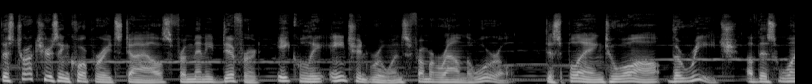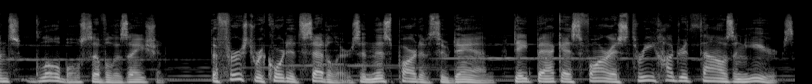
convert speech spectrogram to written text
The structures incorporate styles from many different, equally ancient ruins from around the world, displaying to all the reach of this once global civilization. The first recorded settlers in this part of Sudan date back as far as 300,000 years,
